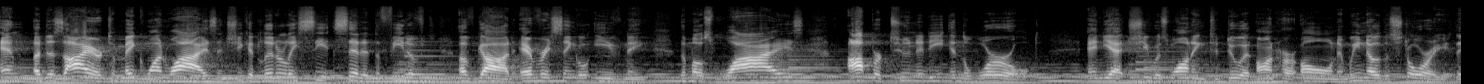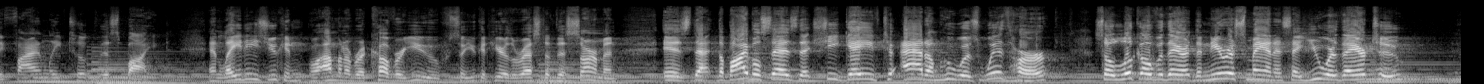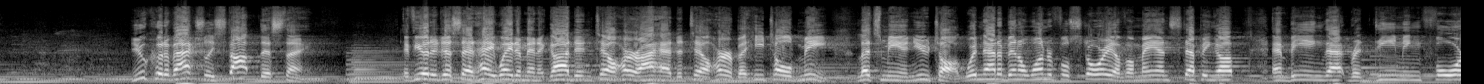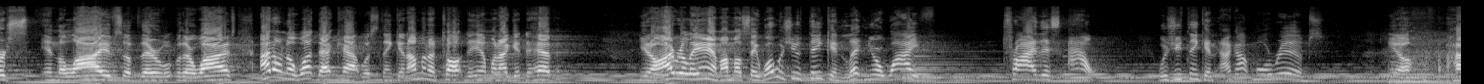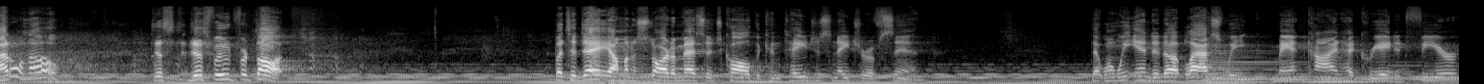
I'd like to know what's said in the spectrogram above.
and a desire to make one wise, and she could literally see, sit at the feet of, of God every single evening. The most wise opportunity in the world. And yet she was wanting to do it on her own. And we know the story. They finally took this bite. And ladies, you can, well, I'm going to recover you so you could hear the rest of this sermon is that the Bible says that she gave to Adam who was with her. So look over there at the nearest man and say, You were there too. You could have actually stopped this thing. If you had just said, Hey, wait a minute, God didn't tell her, I had to tell her, but He told me, let's me and you talk. Wouldn't that have been a wonderful story of a man stepping up and being that redeeming force in the lives of their, their wives? I don't know what that cat was thinking. I'm going to talk to him when I get to heaven. You know, I really am. I'm going to say, what was you thinking letting your wife try this out? Was you thinking, I got more ribs? You know, I don't know. Just, just food for thought. But today I'm going to start a message called The Contagious Nature of Sin. That when we ended up last week, mankind had created fear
